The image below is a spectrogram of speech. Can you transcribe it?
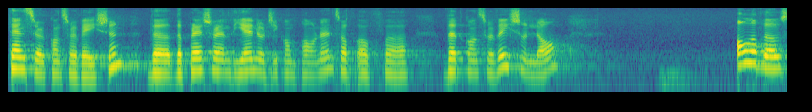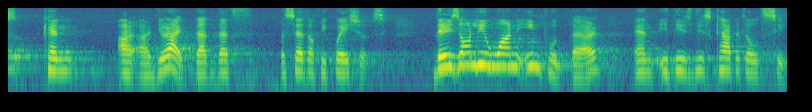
tensor conservation, the, the pressure and the energy components of, of uh, that conservation law. All of those can, are, are derived. That, that's a set of equations. There is only one input there, and it is this capital C.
